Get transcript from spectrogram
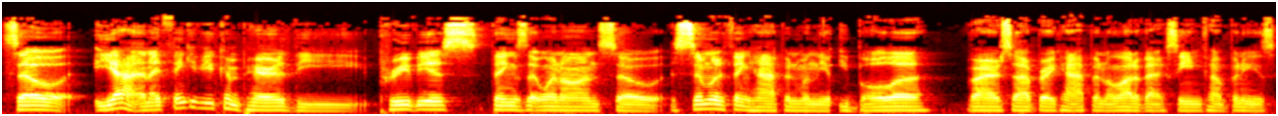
So yeah, and I think if you compare the previous things that went on, so a similar thing happened when the Ebola virus outbreak happened. A lot of vaccine companies,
